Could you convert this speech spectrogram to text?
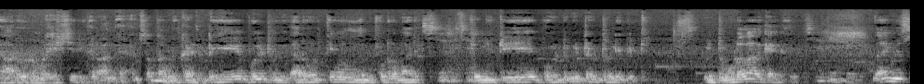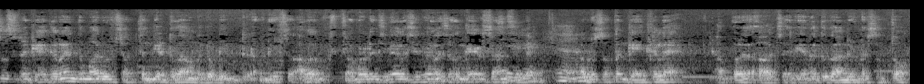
யாரோ நம்மளை எச்சரிக்கிறாங்க. சத்தம் அப்படி கேட்டுட்டே போயிட்டு இருக்கு. யாரோ ஒரு தீவிரம் சொல்ற மாதிரி. சொல்லிட்டே போயிட்டு விட்டு விட்டு வெளியே போயிட்டு விட்டு கூட தான் கேட்குது மிஸ்ஸஸ்ட கேட்கறேன் இந்த மாதிரி ஒரு சத்தம் கேட்டுதான் அவனுக்கு அப்படின்ட்டு. அப்படி அவன் வேலை செய்ய வேலை சத்தம் கேட்க சான்ஸ் இல்லை. அப்படி சத்தம் கேட்கல அப்ப சரி எனக்கு தான் கேட்ட சத்தம்.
